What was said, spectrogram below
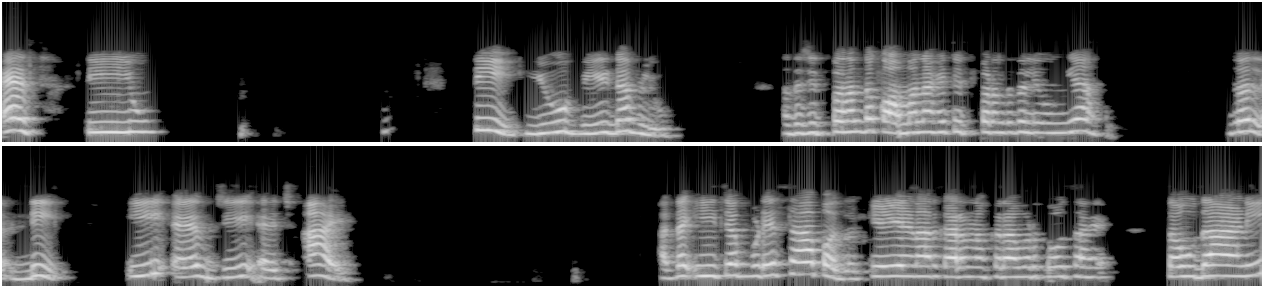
S T U T U V W आता जिथपर्यंत कॉमन आहे तिथपर्यंत तर लिहून घ्या. झालं D E F G H I आता e ईच्या पुढे सहा पद के येणार कारण अकरावर तोच आहे. चौदा आणि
